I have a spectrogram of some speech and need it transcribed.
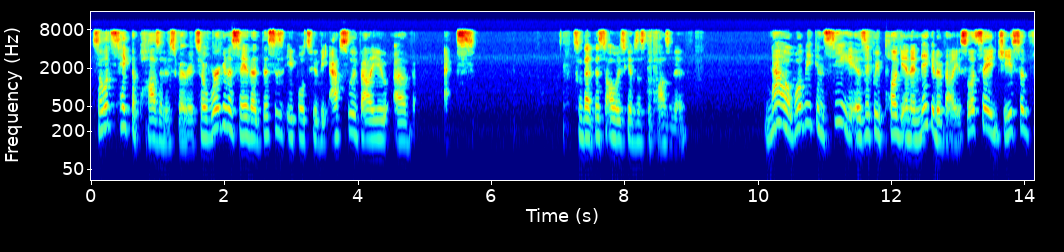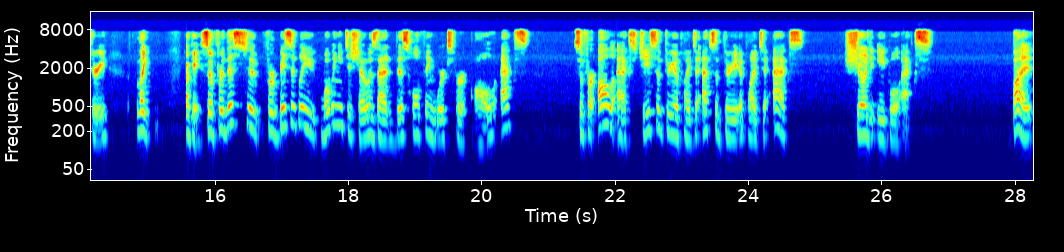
So let's take the positive square root. So we're going to say that this is equal to the absolute value of x. So that this always gives us the positive. Now, what we can see is if we plug in a negative value. So let's say g sub 3, like, okay, so for this to, for basically what we need to show is that this whole thing works for all x. So for all x, g sub 3 applied to f sub 3 applied to x should equal x. But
